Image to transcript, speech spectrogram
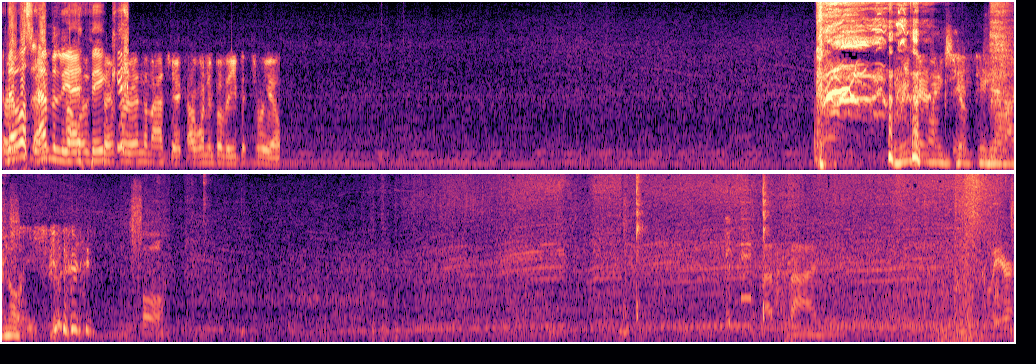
That was Emily, I think. in the magic. I want to believe it's real. Four. Left side. Clear.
